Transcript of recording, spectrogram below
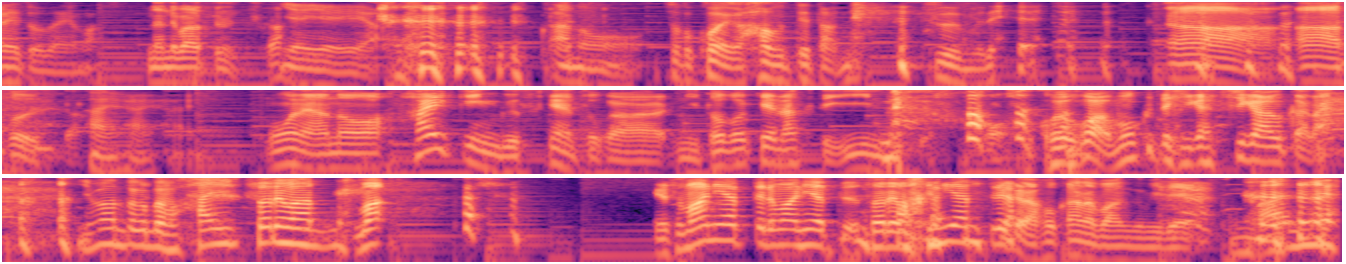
ありがとうございます。なんで笑ってるんですか？いやいやいや。あのちょっと声がハウってたんで Zoom で。ああああそうですか。はいはいはい。もうねあのハイキング好きなとかに届けなくていいんですよ。もうここは目的が違うから。今のところ多分はいそれはまいやそ間に合ってる間に合ってる。それ間に合ってるから他の番組で。間に合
